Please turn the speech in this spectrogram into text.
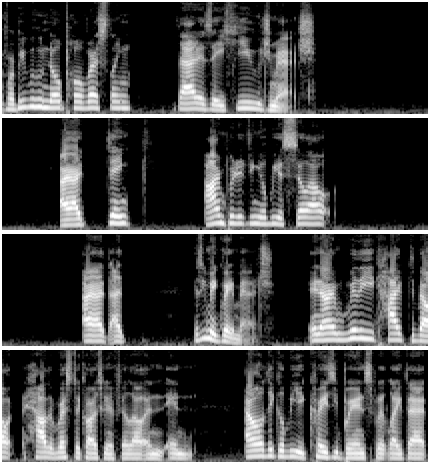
For people who know pro wrestling, that is a huge match. I, I think I'm predicting it'll be a sellout. I, I, I, it's gonna be a great match, and I'm really hyped about how the rest of the card is gonna fill out. And, and I don't think it'll be a crazy brand split like that.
